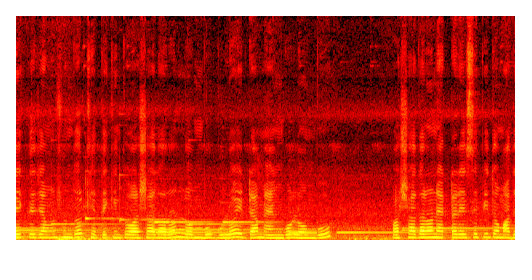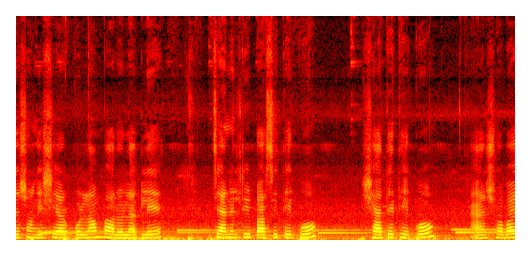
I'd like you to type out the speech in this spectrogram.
দেখতে যেমন সুন্দর, খেতে কিন্তু অসাধারণ। লম্বুগুলো, এটা ম্যাঙ্গো লম্বু। অসাধারণ একটা রেসিপি তোমাদের সঙ্গে শেয়ার করলাম। ভালো লাগলে চ্যানেলটির পাশে থেকো, সাথে থেকো। আর সবাই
